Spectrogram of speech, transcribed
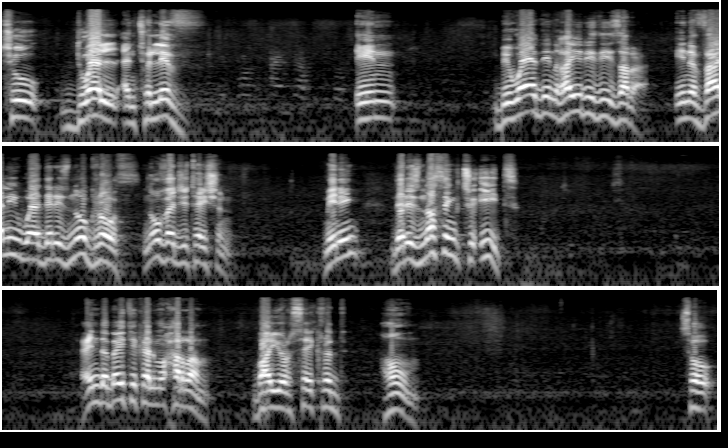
to dwell and to live in بواد غير ذي زرع in a valley where there is no growth, no vegetation. Meaning there is nothing to eat. عند بيتك المحرم by your sacred home. So,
